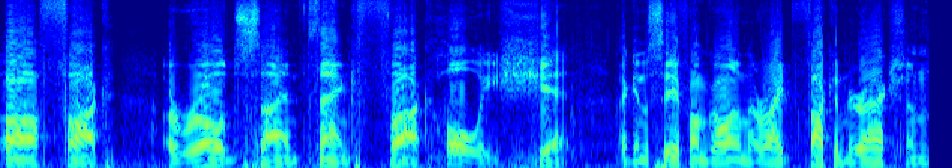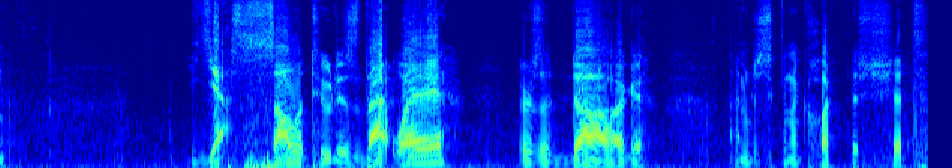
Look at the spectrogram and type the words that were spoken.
Oh, fuck. A road sign, thank fuck. Holy shit. I can see if I'm going in the right fucking direction. Yes, solitude is that way. There's a dog. I'm just gonna collect this shit.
